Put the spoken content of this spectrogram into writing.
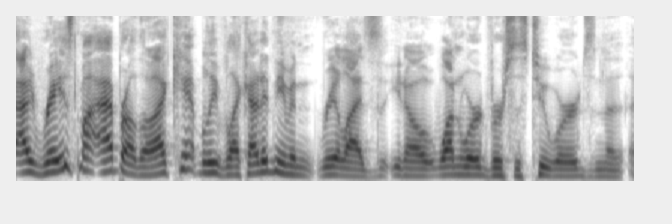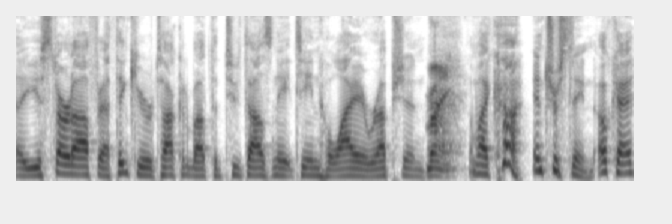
I raised my eyebrow though. I can't believe like I didn't even realize you know one word versus two words, and uh, you start off. I think you were talking about the 2018 Hawaii eruption, right? I'm like, huh, interesting, okay.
